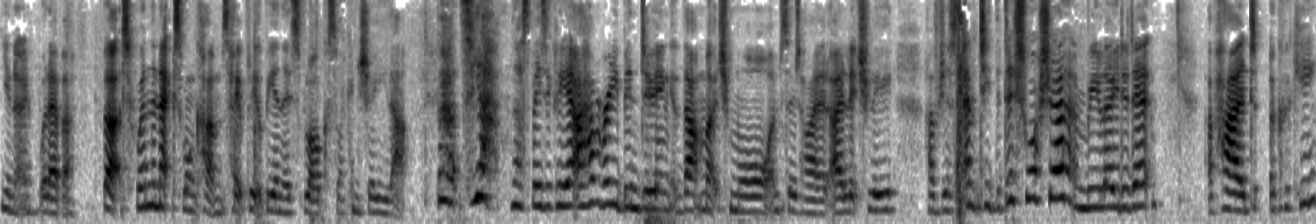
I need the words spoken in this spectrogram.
you know, whatever. But when the next one comes, hopefully it'll be in this vlog so I can show you that. But yeah, that's basically it. I haven't really been doing that much more. I'm so tired. I literally have just emptied the dishwasher and reloaded it. I've had a cookie.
